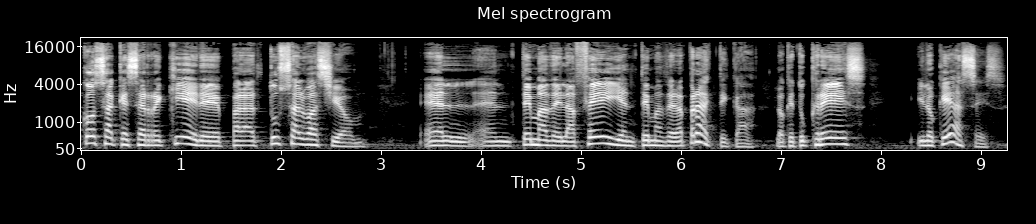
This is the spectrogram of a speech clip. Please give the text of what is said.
cosa que se requiere para tu salvación en temas de la fe y en temas de la práctica, lo que tú crees y lo que haces.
